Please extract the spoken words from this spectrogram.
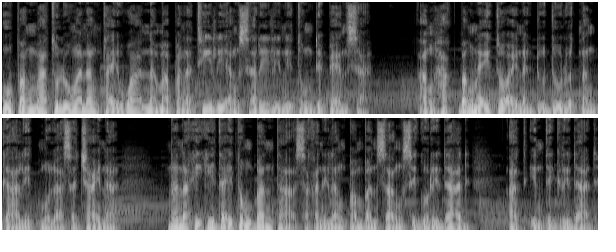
upang matulungan ang Taiwan na mapanatili ang sarili nitong depensa. Ang hakbang na ito ay nagdudulot ng galit mula sa China na nakikita itong banta sa kanilang pambansang seguridad at integridad.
